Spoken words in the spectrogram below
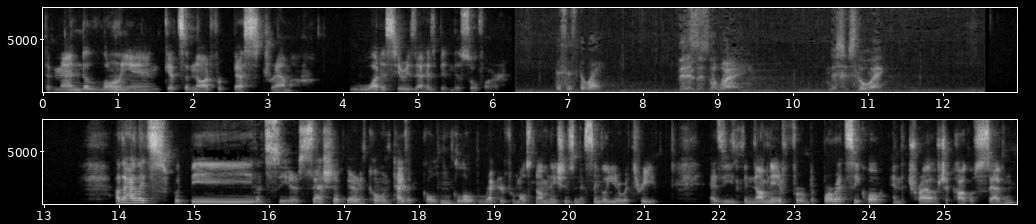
The Mandalorian gets a nod for Best Drama. What a series that has been this so far. This is the way. This is the way. This is the way. Other highlights would be let's see here. Sacha Baron Cohen ties a Golden Globe record for most nominations in a single year with three, as he's been nominated for the Borat sequel and the Trial of Chicago 7.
